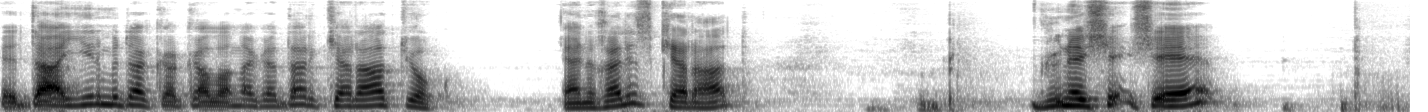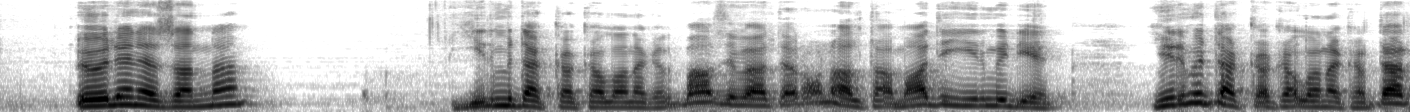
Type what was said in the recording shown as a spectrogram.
e, daha 20 dakika kalana kadar kerahat yok. Yani halis kerahat güneşe şeye öğlen ezanına 20 dakika kalana kadar. Bazı rivayetler 16 ama hadi 20 diyelim. 20 dakika kalana kadar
